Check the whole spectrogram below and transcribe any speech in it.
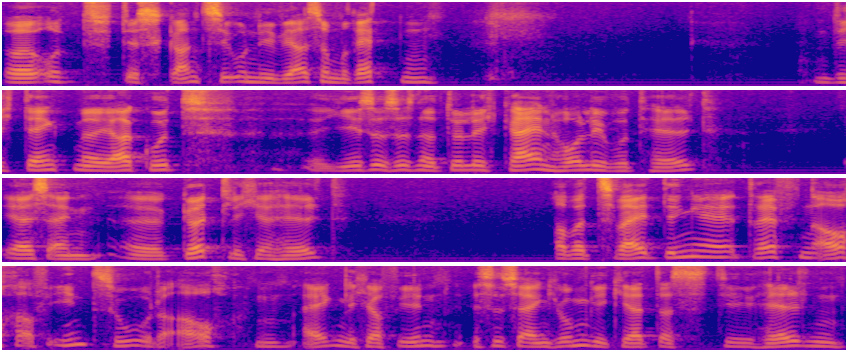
äh, und das ganze Universum retten. Und ich denke mir, ja gut, Jesus ist natürlich kein Hollywood-Held, er ist ein äh, göttlicher Held, aber zwei Dinge treffen auch auf ihn zu oder auch hm, eigentlich auf ihn. Es ist eigentlich umgekehrt, dass die Helden,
